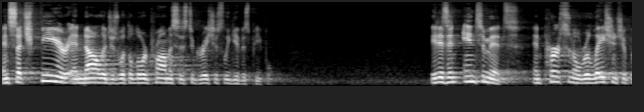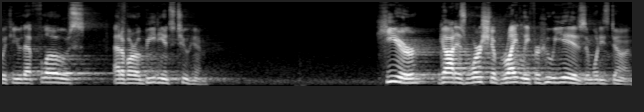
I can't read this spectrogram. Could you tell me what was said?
And such fear and knowledge is what the Lord promises to graciously give his people. It is an intimate and personal relationship with you that flows out of our obedience to Him. Here, God is worshiped rightly for who He is and what He's done.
